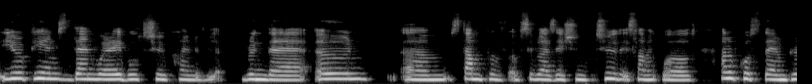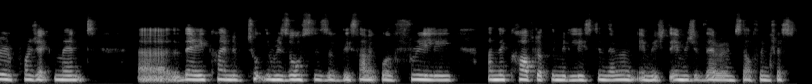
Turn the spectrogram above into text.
Europeans then were able to kind of bring their own um, stamp of, of, civilization to the Islamic world. And of course, their imperial project meant uh, they kind of took the resources of the Islamic world freely and they carved up the Middle East in their own image, the image of their own self interest.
